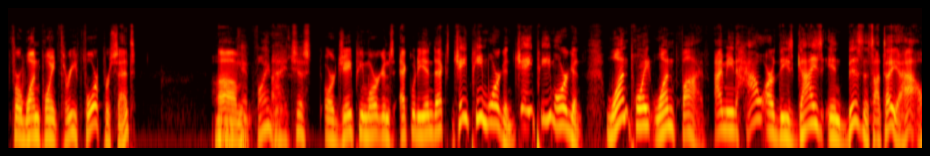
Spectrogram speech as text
for 1.34 percent. Oh, I can't find it. I just or J.P. Morgan's equity index. J.P. Morgan, J.P. Morgan, 1.15. I mean, how are these guys in business? I'll tell you how.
